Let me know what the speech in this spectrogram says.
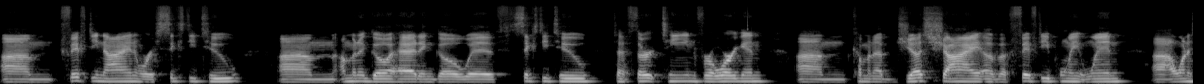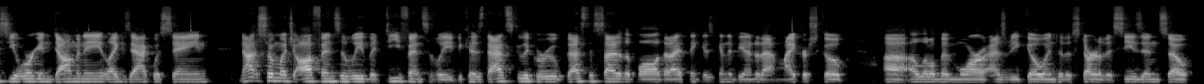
um, 59 or 62. Um, I'm gonna go ahead and go with 62 to 13 for Oregon. um, coming up just shy of a 50 point win. Uh, I want to see Oregon dominate, like Zach was saying, not so much offensively, but defensively, because that's the group, that's the side of the ball that I think is going to be under that microscope uh, a little bit more as we go into the start of the season. So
